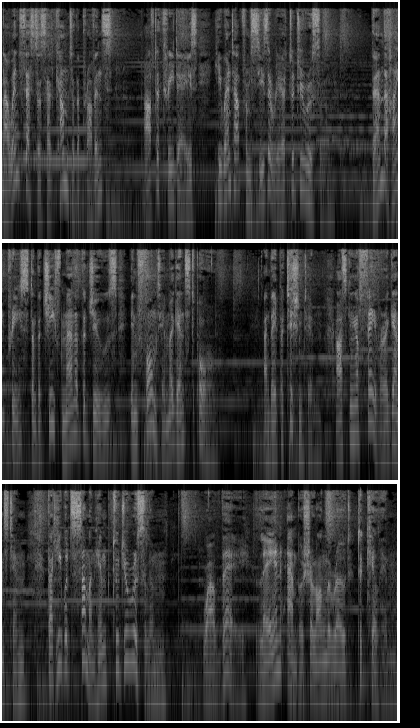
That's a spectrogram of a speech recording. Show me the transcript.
Now when Festus had come to the province, after three days he went up from Caesarea to Jerusalem. Then the high priest and the chief man of the Jews informed him against Paul. And they petitioned him, asking a favor against him, that he would summon him to Jerusalem, while they lay in ambush along the road to kill him.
